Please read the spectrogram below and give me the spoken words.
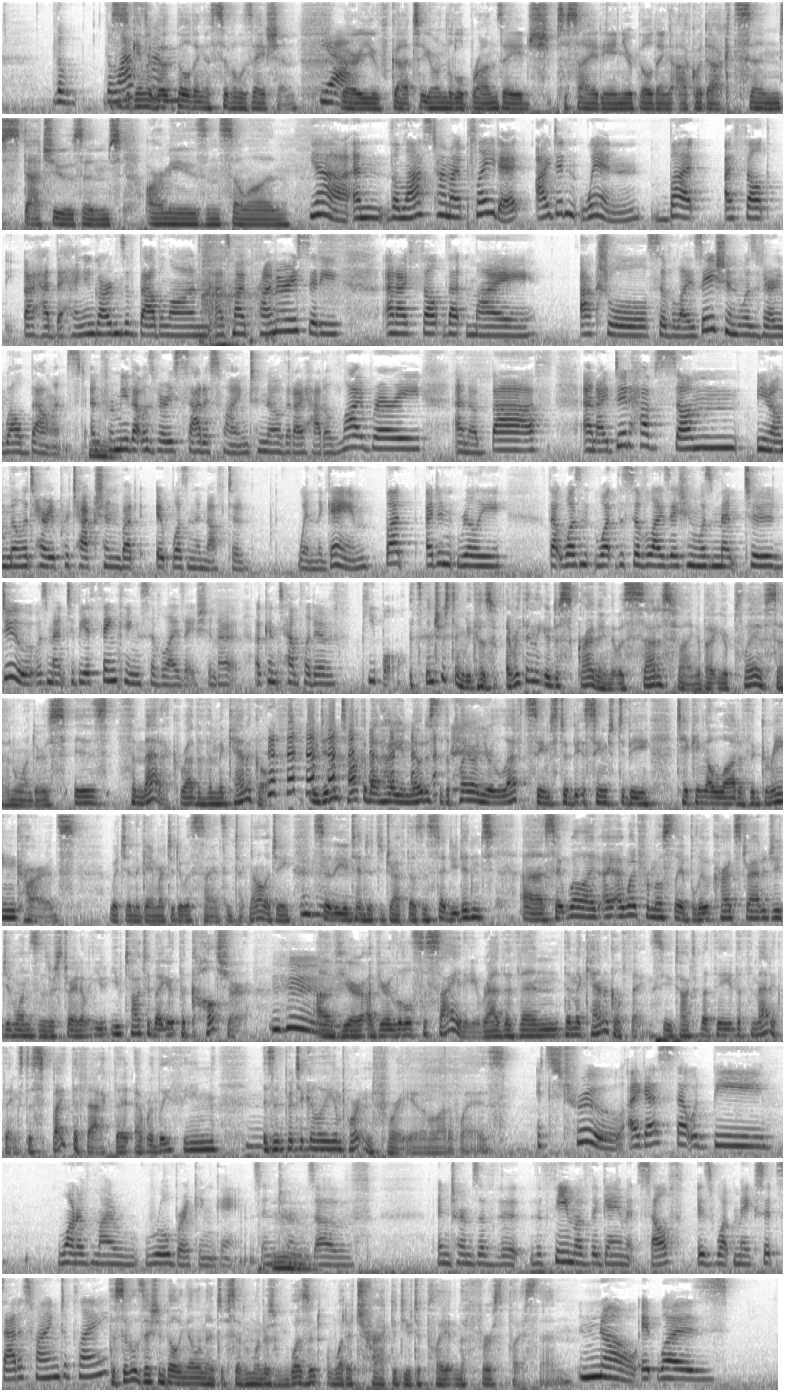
The the This last is a game time about building a civilization. Yeah. Where you've got your own little Bronze Age society and you're building aqueducts and statues and armies and so on. Yeah, and the last time I played it, I didn't win, but I felt I had the Hanging Gardens of Babylon as my primary city, and I felt that my actual civilization was very well balanced. And for hmm. me, that was very satisfying to know that I had a library and a bath, and I did have some, you know, military protection, but it wasn't enough to win the game. But I didn't really. That wasn't what the civilization was meant to do. It was meant to be a thinking civilization, a, a contemplative people. It's interesting because everything that you're describing that was satisfying about your play of Seven Wonders is thematic rather than mechanical. you didn't talk about how you noticed that the player on your left seems to be seemed to be taking a lot of the green cards. Which in the game are to do with science and technology, so that mm-hmm. you tended to draft those instead. You didn't uh, say, "Well, I, I went for mostly a blue card strategy, did ones that are straight up." You, you talked about your, the culture mm-hmm. of your of your little society rather than the mechanical things. You talked about the, the thematic things, despite the fact that outwardly theme mm-hmm. isn't particularly important for you in a lot of ways. It's true. I guess that would be one of my rule breaking games in mm. terms of in terms of the the theme of the game itself is what makes it satisfying to play. The civilization building element of Seven Wonders wasn't what attracted you to play it in the first place. Then No, it was.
